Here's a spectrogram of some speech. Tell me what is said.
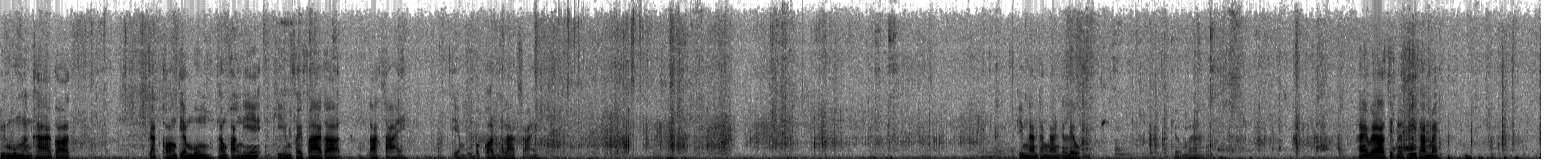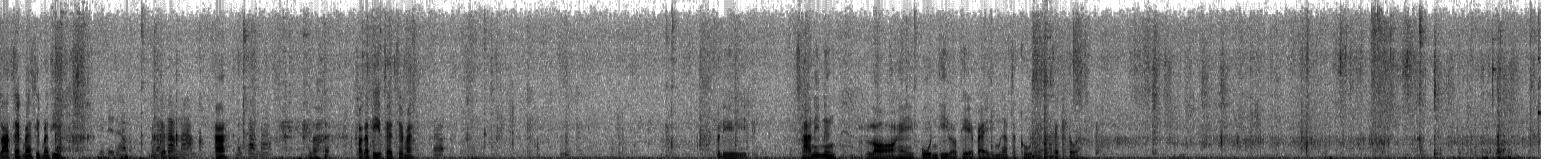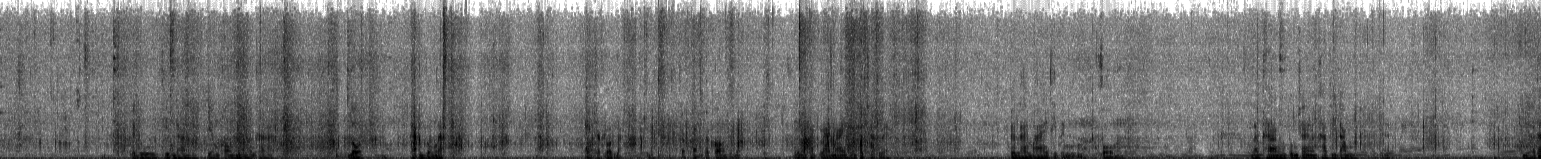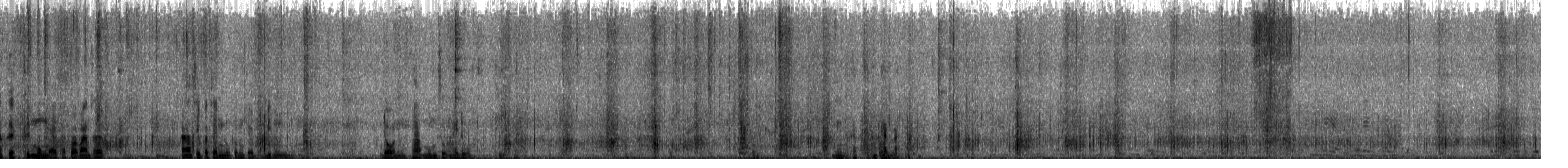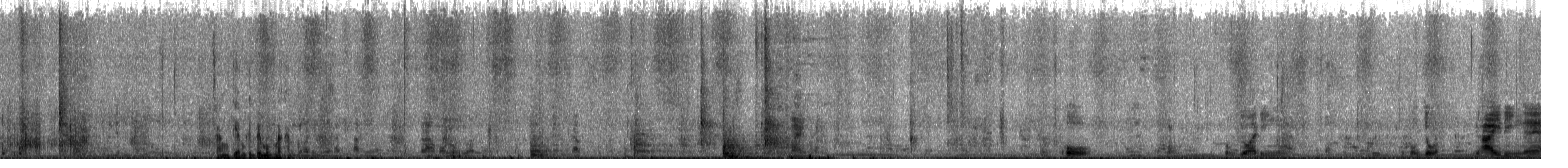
ทีมมุงหลังคาก็จัดของเตรียมมุงทางฝั่งนี้ ทีมไฟฟ้าก็ลากสาย เตรียมอุปกรณ์มาลากสาย ทีมงานทำงานกันเร็วเร็วมาก ให้เวลาสิบนาทีทันไหมลากเสร็จไหมสิบนาที ไม่เสร็จครับไม่เสร็จข้าอะมน้ฮะำมันข้ามน้เหรอปกติเสร็จใช่ไหมำครับ พอดีช้านิดนึง รอให้ปูนที่เราเทไปเมื่อสักครู่เนี่ยเซ็ตตัว ไปดูทีมงานเตรียมของมุงหลังคาโหลดแผ่นลงแล้วออกจากรถแล้วนะครับกับแผ่นกับกองตัวนี้นี่นะครับลายไม้เห็นชัดเลย เป็นลายไม้ที่เป็นโฟม หลังข้างตุ้งใช้หลังคาสีดำเดี๋ยวถ้าเกิดขึ้นมุงได้สักประมาณสักห้าสิบเปอร์เซ็นต์ลุงตุ้มจะบิน โดนภาพมุมสูงให้ดูทีนี่นะครับทั้งแผ่นละช่างเตรียมขึ้นไปมุงแล้วครับ ไม่ไม่โอ้ผมจัวดิงอะผมจัวหรือให้ดิงเนี่ย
